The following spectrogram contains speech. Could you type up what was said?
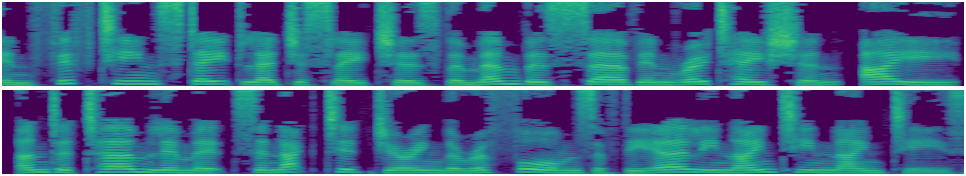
in 15 state legislatures the members serve in rotation, i.e., under term limits enacted during the reforms of the early 1990s.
